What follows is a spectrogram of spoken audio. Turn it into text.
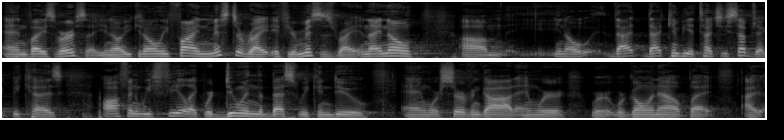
and vice versa. You know, you can only find Mr. Right if you're Mrs. Right. And I know, um, you know, that, that can be a touchy subject because often we feel like we're doing the best we can do and we're serving God and we're, we're, we're going out. But, I,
